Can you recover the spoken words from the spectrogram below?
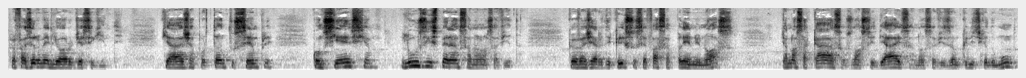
para fazer o melhor o dia seguinte. Que haja, portanto, sempre consciência, luz e esperança na nossa vida. Que o Evangelho de Cristo se faça pleno em nós, que a nossa casa, os nossos ideais, a nossa visão crítica do mundo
